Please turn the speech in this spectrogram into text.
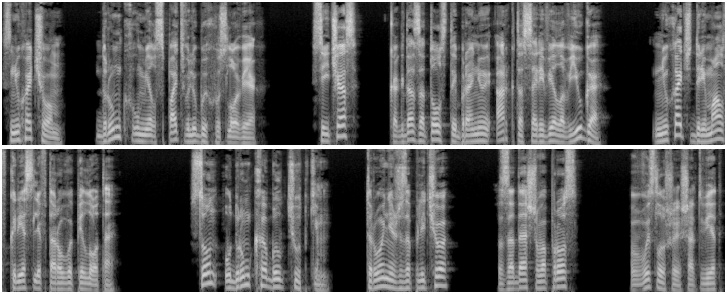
с нюхачом. Друмк умел спать в любых условиях. Сейчас, когда за толстой броней Арктоса ревела вьюга, Нюхач дремал в кресле второго пилота. Сон у Друмкха был чутким. Тронешь за плечо, задашь вопрос, выслушаешь ответ.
